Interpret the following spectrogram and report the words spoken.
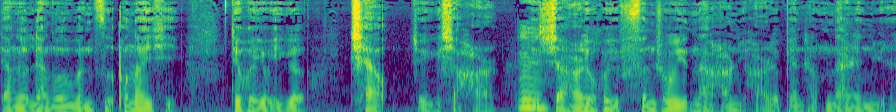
两个两个文字碰到一起，就会有一个 child，就一个小孩儿。嗯，小孩又会分出男孩女孩又变成男人、女人，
